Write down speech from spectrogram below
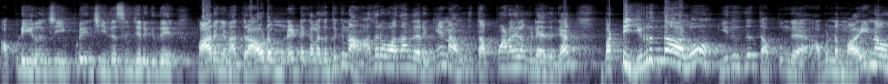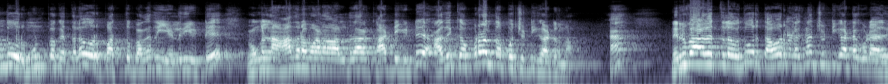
அப்படி இருந்துச்சு இப்படி இருந்துச்சு இதை செஞ்சுருக்குது. பாருங்கள் நான் திராவிட முன்னேற்ற கழகத்துக்கு நான் ஆதரவாக தாங்க இருக்கேன். நான் வந்து தப்பானதெல்லாம் கிடையாதுங்க. பட் இருந்தாலும் இது வந்து தப்புங்க. அப்படின்ற மாதிரி நான் வந்து ஒரு முன்பக்கத்தில் ஒரு பத்து பக்கத்தை எழுதிட்டு உங்களை நான் ஆதரவான ஆள் தான் காட்டிக்கிட்டு அதுக்கப்புறம் தப்பை சுட்டி காட்டணும் ஆ? நிர்வாகத்தில் வந்து ஒரு தவறு நடக்குன்னா சுட்டி காட்டக்கூடாது.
